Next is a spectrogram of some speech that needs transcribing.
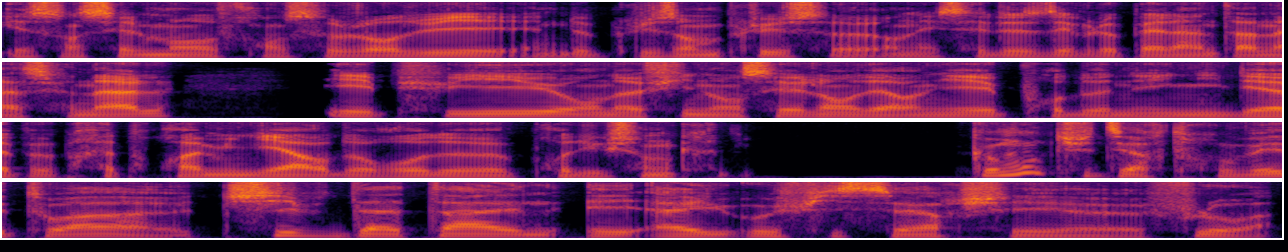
essentiellement en France aujourd'hui, de plus en plus, euh, on essaie de se développer à l'international. Et puis, on a financé l'an dernier, pour donner une idée, à peu près 3 milliards d'euros de production de crédit. Comment tu t'es retrouvé, toi, euh, Chief Data and AI Officer chez euh, Floa?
